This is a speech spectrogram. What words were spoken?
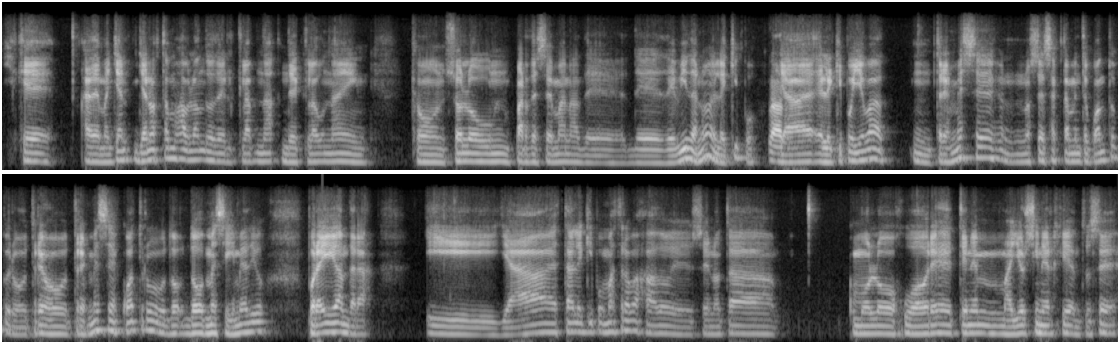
Y es que Además, ya, no estamos hablando del, Club de Cloud9 con solo un par de semanas de, vida, ¿no? El equipo. Ya el equipo lleva tres meses, no sé exactamente cuánto, pero tres o tres meses, cuatro, dos meses y medio, por ahí andará. Y ya está el equipo más trabajado, eh, se nota como los jugadores tienen mayor sinergia, entonces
